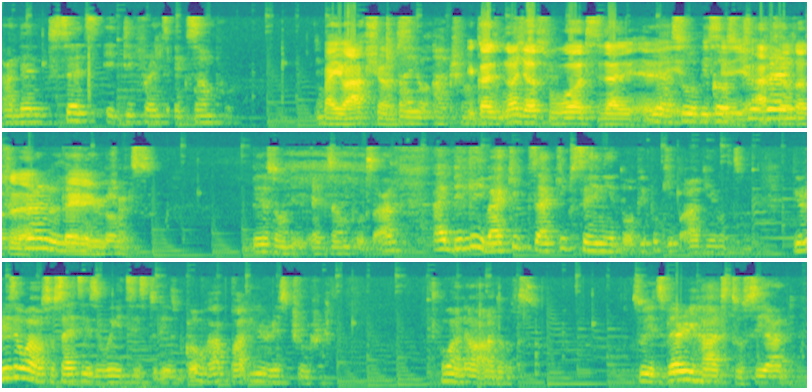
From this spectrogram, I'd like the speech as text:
and then set a different example by your actions. by your actions. Because not just words that uh, yeah so because children actions also that children learn a lot based on the examples. And i believe i keep i keep saying it but people keep arguing with me. The reason why our society is the way it is today is because we have badly raised children who are now adults. So it's very hard to see and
